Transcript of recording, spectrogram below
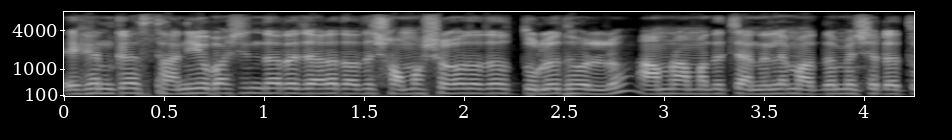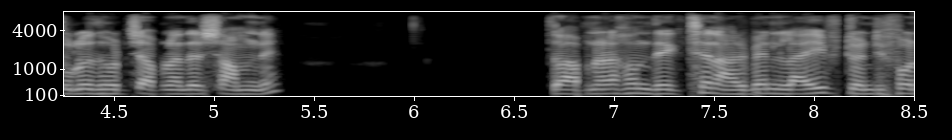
এখানকার স্থানীয় বাসিন্দারা যারা তাদের সমস্যার কথা তারা তুলে ধরলো। আমরা আমাদের চ্যানেলের মাধ্যমে সেটা তুলে ধরছি আপনাদের সামনে। তো আপনারা এখন দেখছেন urban live twenty four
